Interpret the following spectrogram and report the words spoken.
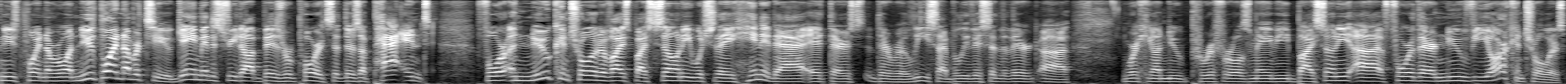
News point number one. News point number two. GameIndustry.biz reports that there's a patent for a new controller device by Sony, which they hinted at at their their release. I believe they said that they're uh, working on new peripherals, maybe by Sony uh, for their new VR controllers.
